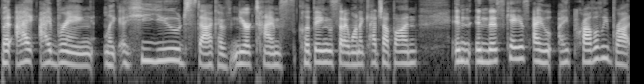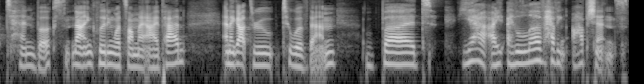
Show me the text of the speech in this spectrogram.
But I, I bring like a huge stack of New York Times clippings that I want to catch up on. In in this case, I, I probably brought 10 books, not including what's on my iPad, and I got through two of them. But yeah, I, I love having options.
